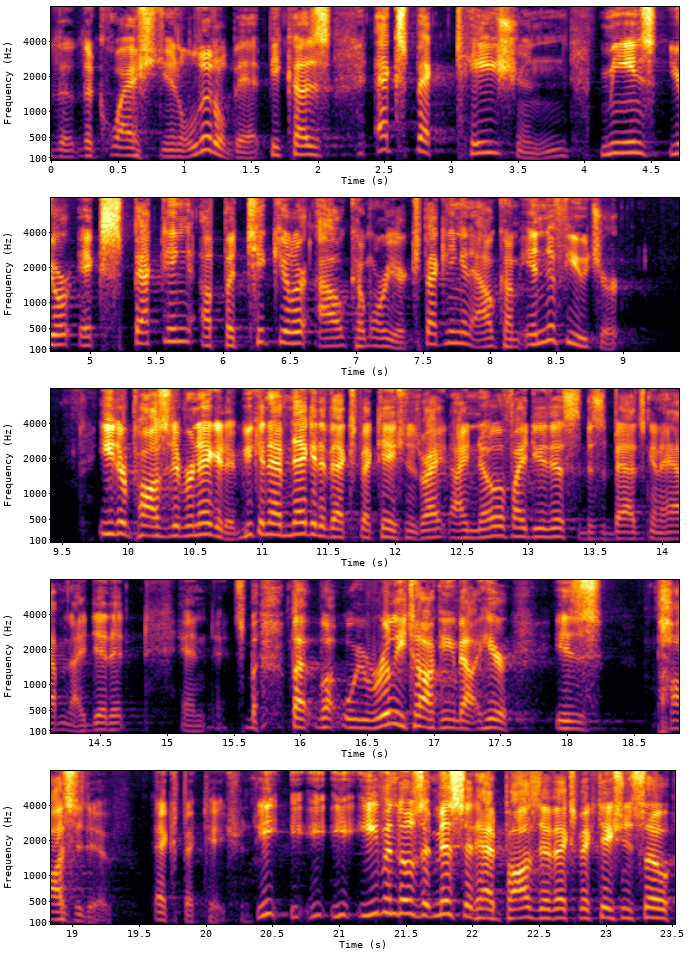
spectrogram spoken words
the, the, question a little bit because expectation means you're expecting a particular outcome or you're expecting an outcome in the future, either positive or negative. You can have negative expectations, right? I know if I do this, this is bad's going to happen. I did it. And, but what we're really talking about here is positive expectations. even those that missed it had positive expectations. So,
